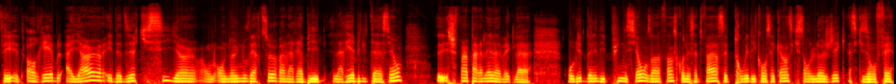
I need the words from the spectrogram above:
c'est horrible ailleurs, et de dire qu'ici, on, on a une ouverture vers la, réhabil- la réhabilitation. Et Je fais un parallèle avec la. Au lieu de donner des punitions aux enfants, ce qu'on essaie de faire, c'est de trouver des conséquences qui sont logiques à ce qu'ils ont fait.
